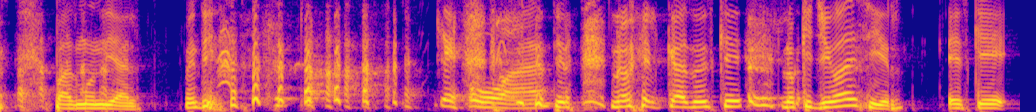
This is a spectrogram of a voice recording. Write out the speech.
Paz mundial. Mentira. Qué joda. Mentira. No, el caso es que lo que yo iba a decir es que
